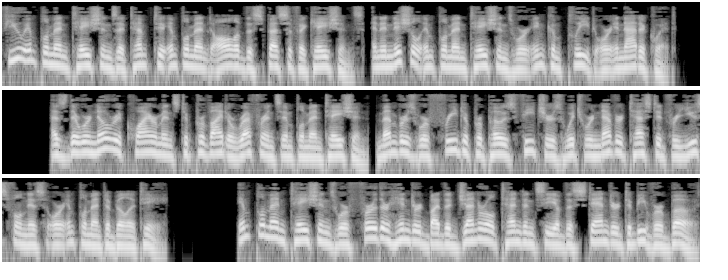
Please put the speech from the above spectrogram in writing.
Few implementations attempt to implement all of the specifications, and initial implementations were incomplete or inadequate. As there were no requirements to provide a reference implementation, members were free to propose features which were never tested for usefulness or implementability. Implementations were further hindered by the general tendency of the standard to be verbose,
